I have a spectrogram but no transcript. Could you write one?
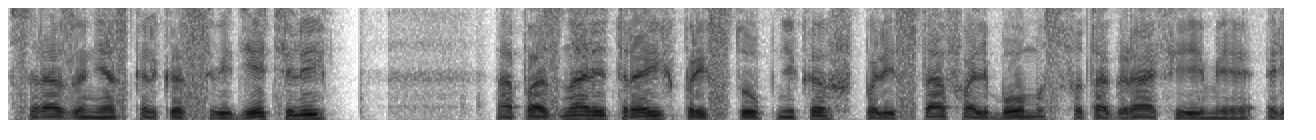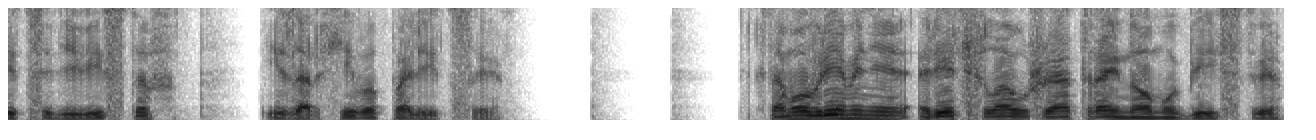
Сразу несколько свидетелей опознали троих преступников, полистав альбомы с фотографиями рецидивистов из архива полиции. К тому времени речь шла уже о тройном убийстве,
